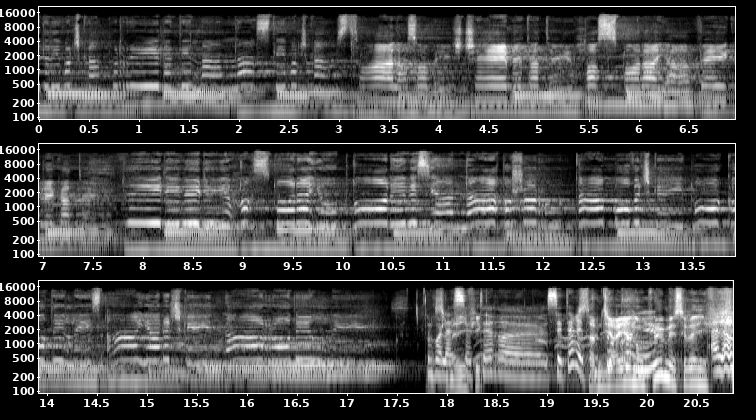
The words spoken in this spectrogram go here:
Щедрик, щедрик, щедрівочка, прилетіла ластівочка. Стала собі щебетати, Господа я викликати. Вийди, вийди, господарю, подивися на кошару, там овечки покотились, а янички народились. Voilà, c'est cet magnifique. air, euh, cet air est Ça me plutôt dit rien non connu. plus, mais c'est magnifique. Alors,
